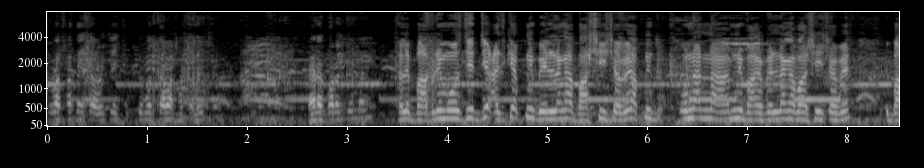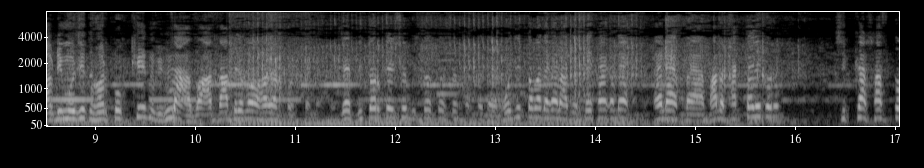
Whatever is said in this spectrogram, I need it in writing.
তোমার সাথে এটা হয়েছে চুক্তি বলতে আমার সাথে হয়েছে। এটা করার জন্য। তাহলে বাবরি মসজিদ যে আজকে আপনি বেলডাঙ্গা বাসী হিসাবে আপনি ওনার না আপনি বেলডাঙ্গা বাসী হিসাবে বাবরি মসজিদ হওয়ার পক্ষে? না বাবরে বাবা হাজার করতে না। যে বিতর্কে এসে বিতর্ক এসে করতে দেয়। মসজিদ তোমার দেখেন আছে সেখানে এখানে ভালো ফ্যাক্টরি করুক শিক্ষা স্বাস্থ্য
